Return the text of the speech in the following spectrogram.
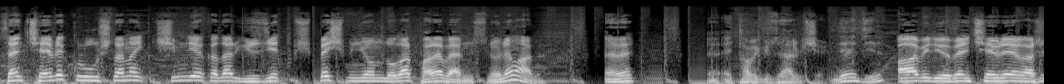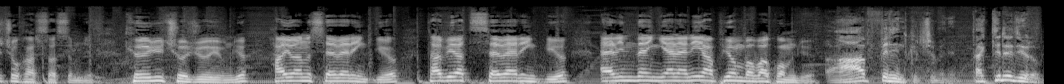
Sen çevre kuruluşlarına şimdiye kadar 175 milyon dolar para vermişsin öyle mi abi? Evet. E, e tabi güzel bir şey. Ne diye? Abi diyor ben çevreye karşı çok hassasım diyor. Köylü çocuğuyum diyor. Hayvanı severim diyor. Tabiatı severim diyor. Elimden geleni yapıyorum babakom diyor. Aferin küçüğüm benim. Takdir ediyorum.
